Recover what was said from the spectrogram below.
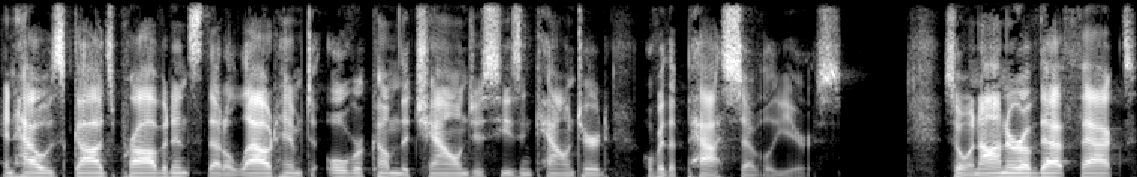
and how it was God's providence that allowed him to overcome the challenges he's encountered over the past several years. So, in honor of that fact,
